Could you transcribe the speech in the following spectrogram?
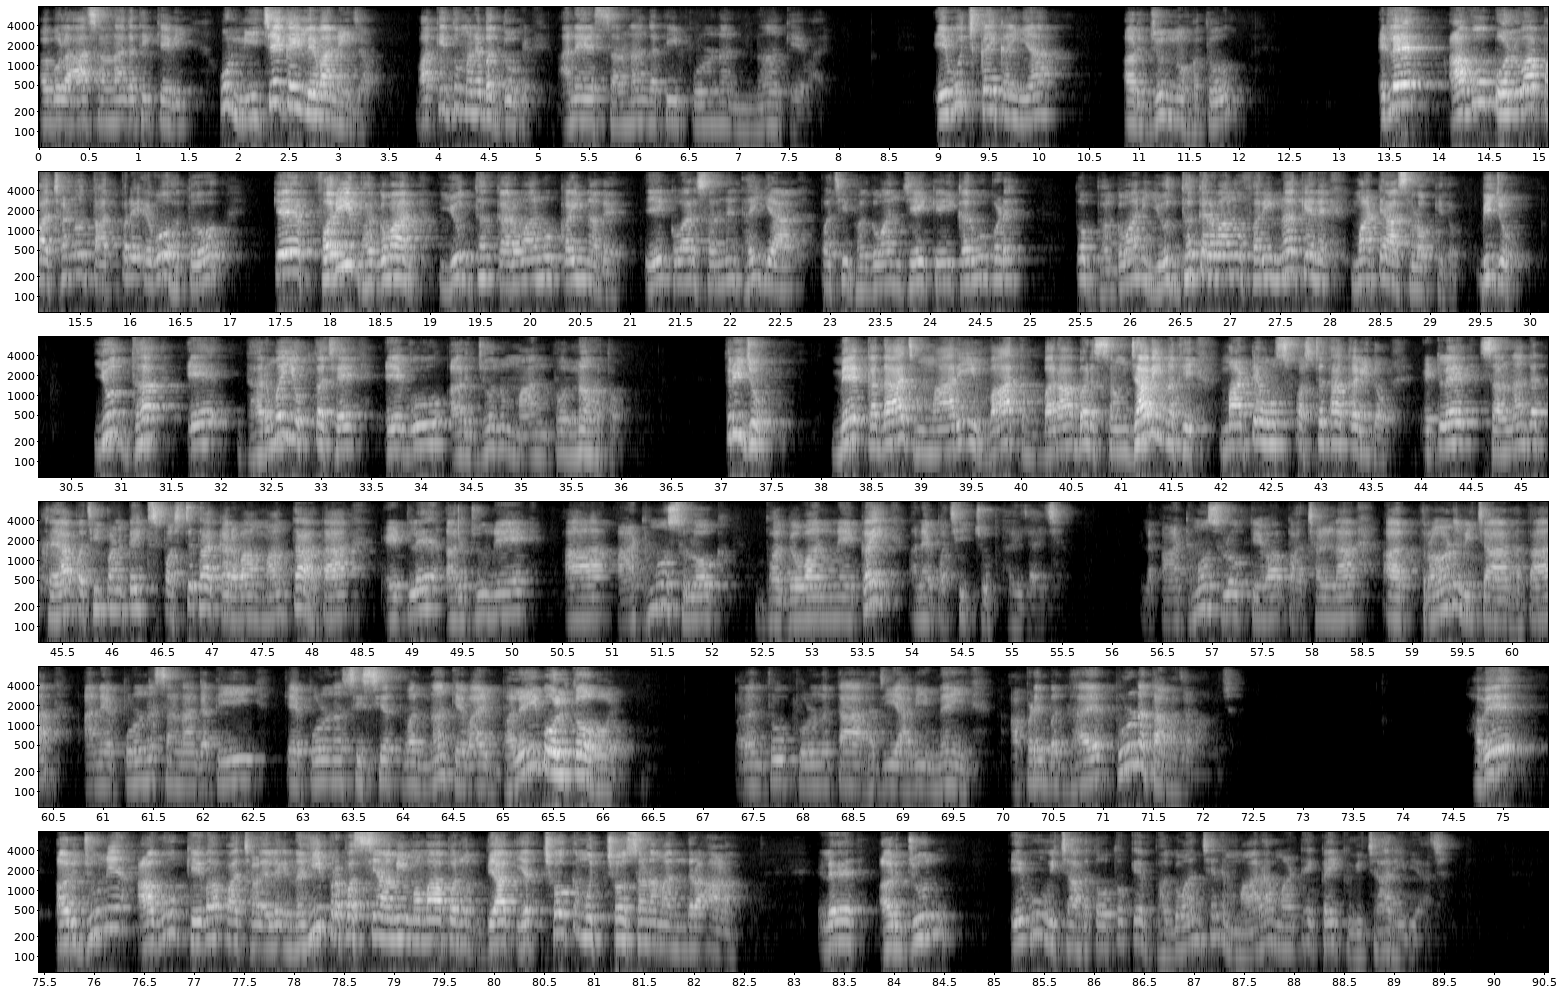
હવે બોલો, આ શરણાગતિ કેવી? હું નીચે કઈ લેવા નહીં જાઉં. બાકી તું મને બધું કે આને શરણાગતિ પૂર્ણ ન કહેવાય. એવું જ કંઈક અહીંયા અર્જુનનું હતું. એટલે આવું બોલવા પાછળનો તાત્પર્ય એવો હતો કે ફરી ભગવાન યુદ્ધ કરવાનું કઈ ન દે. એકવાર સરને થઈ ગયા, પછી ભગવાન જે કે કરવું પડે. તો ભગવાન યુદ્ધ કરવાનું ફરી ન કે ને માટે આ શ્લોક કીધો. બીજું, યુદ્ધ એ ધર્મયુક્ત છે એવું અર્જુન માનતો ન હતો. ત્રીજું, મેં કદાચ મારી વાત બરાબર સમજાવી નથી, માટે હું સ્પષ્ટતા કરી દઉં. એટલે શરણાગત થયા પછી પણ કંઈક સ્પષ્ટતા કરવા માંગતા હતા, એટલે અર્જુને આ આઠમો શ્લોક ભગવાનને કહી અને પછી ચૂપ થઈ જાય છે. એટલે આઠમો શ્લોક કેવા પાછળના આ ત્રણ વિચાર હતા અને પૂર્ણ શરણાગતિ કે પૂર્ણ શિષ્યત્વ ન કહેવાય ભલે બોલતો હોય, પરંતુ પૂર્ણતા હજી આવી નહીં. આપણે બધાએ પૂર્ણતામાં જવાનું છે. હવે અર્જુને આવું કેવા પાછળ, એટલે કે નહીં પ્રપસ્યામી મમાપનુદ્યાત યચ્છોકમુચ્છો સણમંદ્રાણ એટલે અર્જુન એવું વિચારતો હતો કે ભગવાન છે ને મારા માટે કંઈક વિચારી રહ્યા છે.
